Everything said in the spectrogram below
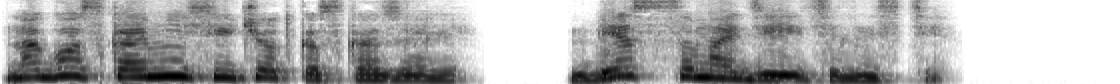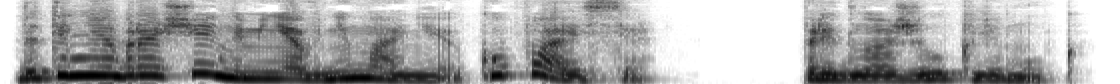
На госкомиссии четко сказали. Без самодеятельности. «Да ты не обращай на меня внимания, купайся», — предложил Климук.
